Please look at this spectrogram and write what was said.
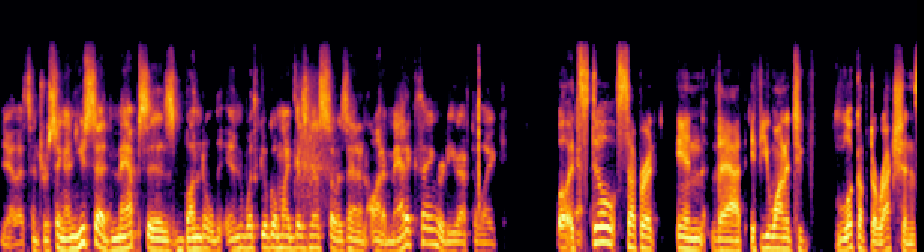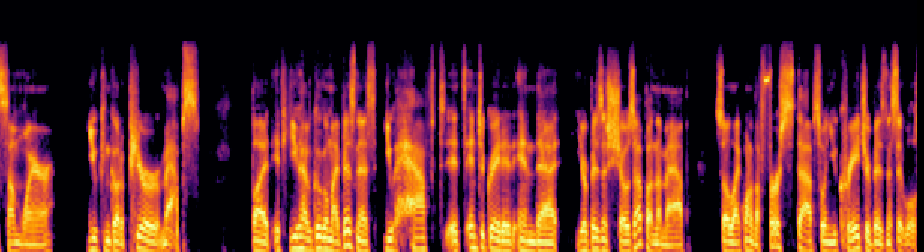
Yeah, that's interesting. And you said Maps is bundled in with Google My Business. So is that an automatic thing or do you have to like? Well, it's still separate in that if you wanted to look up directions somewhere, you can go to pure maps. But if you have Google My Business, you have to, it's integrated in that your business shows up on the map so like one of the first steps when you create your business, it will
